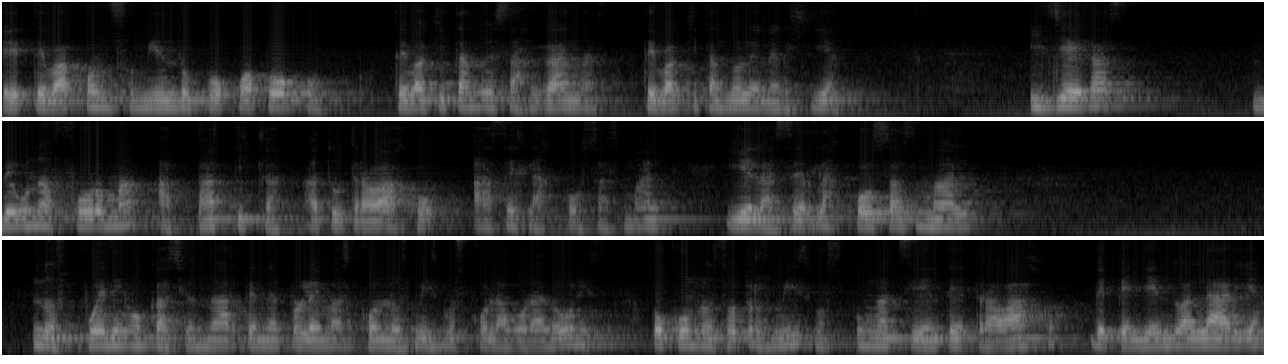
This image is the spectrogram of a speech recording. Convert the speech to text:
eh, te va consumiendo poco a poco, te va quitando esas ganas, te va quitando la energía. Y llegas de una forma apática a tu trabajo, haces las cosas mal. Y el hacer las cosas mal nos pueden ocasionar tener problemas con los mismos colaboradores o con nosotros mismos, un accidente de trabajo, dependiendo al área,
